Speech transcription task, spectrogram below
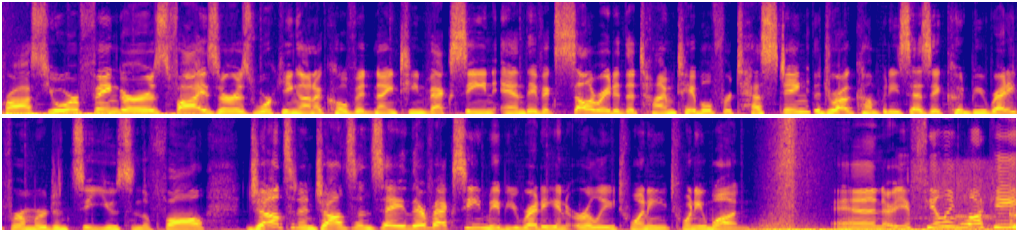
Cross your fingers. Pfizer is working on a COVID 19 vaccine and they've accelerated the timetable for testing. The drug company says it could be ready for emergency use in the fall. Johnson & Johnson say their vaccine may be ready in early 2021. And are you feeling lucky?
